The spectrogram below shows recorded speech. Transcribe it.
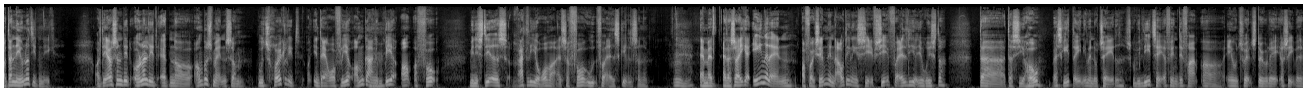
Og der nævner de den ikke. Og det er jo sådan lidt underligt, at når ombudsmanden, som udtrykkeligt, endda over flere omgange, mm-hmm. beder om at få ministeriets retlige overvejelser forud for adskillelserne, mm-hmm. at, man, at der så ikke er en eller anden, og for eksempel en afdelingschef, chef for alle de her jurister, der, der siger, hov, hvad skete der egentlig med notatet? Skulle vi lige tage og finde det frem og eventuelt støve det af og se, hvad,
